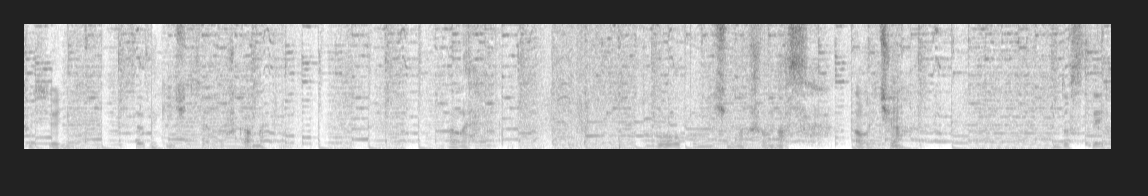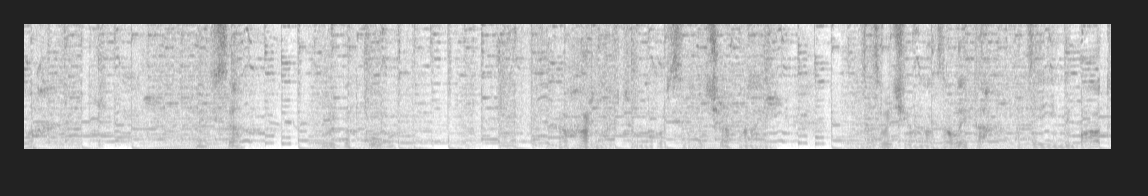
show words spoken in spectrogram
що сьогодні все закінчиться грушками. Але було помічено, що у нас алеча достигла. Не вся, вибірково. Така гарна в цьому році алеча. Вона і зазвичай вона залита, а це її небагато.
